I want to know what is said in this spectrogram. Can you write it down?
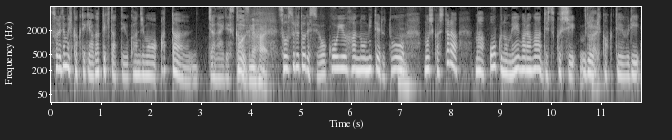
それでも比較的上がってきたっていう感じもあったんじゃないですか。そうですね、はい。そうするとですよ、こういう反応を見てると、うん、もしかしたら、まあ、多くの銘柄が出尽くし、利益確定売り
